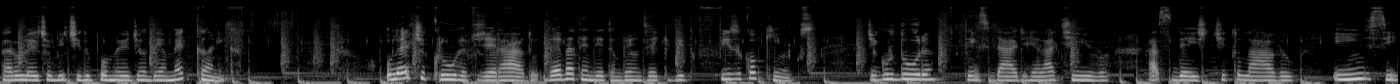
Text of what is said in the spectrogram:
para o leite obtido por meio de ordenha mecânica. O leite cru refrigerado deve atender também os requisitos físico-químicos de gordura, intensidade relativa, acidez titulável e índice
